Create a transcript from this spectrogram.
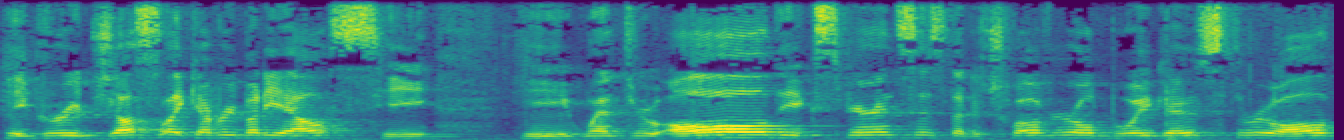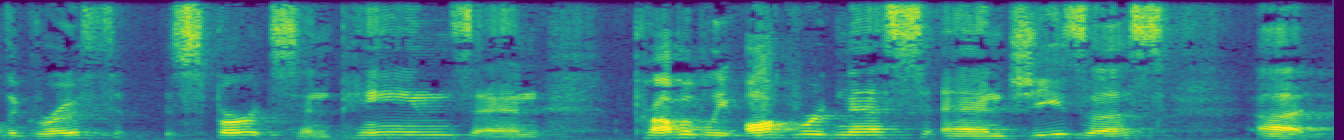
He grew just like everybody else. He, he went through all the experiences that a 12 year old boy goes through, all of the growth spurts and pains and probably awkwardness. And Jesus uh,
